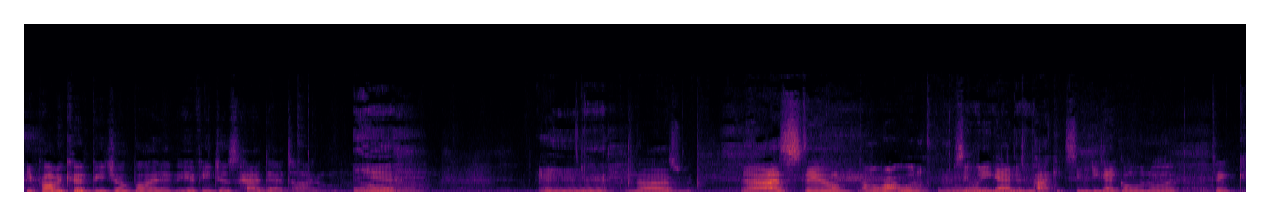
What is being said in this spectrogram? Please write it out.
he probably could be Joe Biden if he just had that title. I don't Yeah. know. Mm, Nah, that's, nah, I still I'm gonna rock with him. I'm See what he got in his pocket. See what he got going on. I think.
